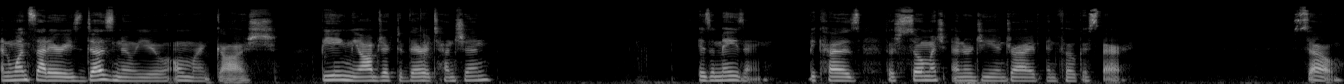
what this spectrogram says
And once that Aries does know you, oh my gosh, being the object of their attention is amazing because there's so much energy and drive and focus there. So,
